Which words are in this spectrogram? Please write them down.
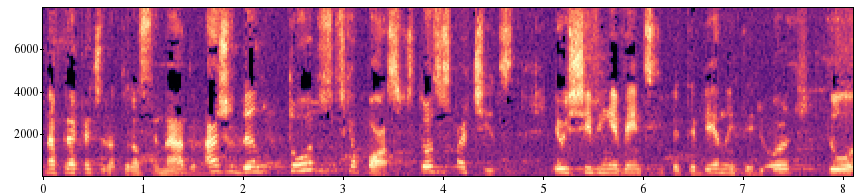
na pré-candidatura ao Senado, ajudando todos os que eu posso, de todos os partidos. Eu estive em eventos do PTB no interior, do,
